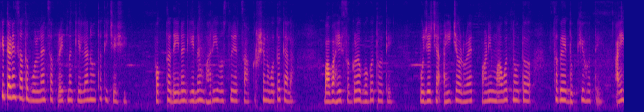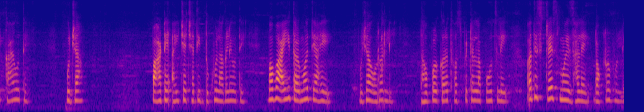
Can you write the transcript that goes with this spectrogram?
की त्याने साधं बोलण्याचा प्रयत्न केला नव्हता तिच्याशी. फक्त देणं घेणं भारी वस्तू याचं आकर्षण होतं त्याला. बाबा हे सगळं बघत होते. पूजेच्या आईच्या डोळ्यात पाणी मावत नव्हतं. सगळे दुःखी होते. आई काय होते? पूजा पहाटे आईच्या छातीत दुखू लागले होते. बाबा आई तळमळते आहे. पूजा ओरडली. धावपळ करत हॉस्पिटलला पोहोचले. अति स्ट्रेसमुळे झाले डॉक्टर बोलले.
